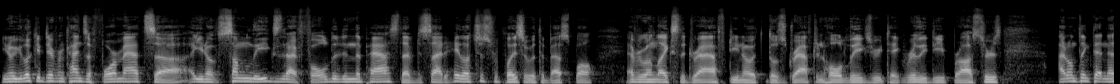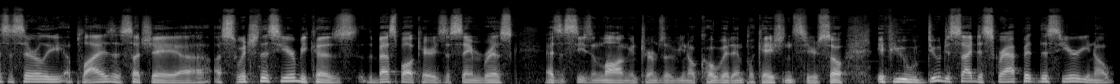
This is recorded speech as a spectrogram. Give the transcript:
you know, you look at different kinds of formats. Uh, you know, some leagues that I've folded in the past, I've decided, hey, let's just replace it with the best ball. Everyone likes the draft. You know, those draft and hold leagues where you take really deep rosters. I don't think that necessarily applies as such a uh, a switch this year because the best ball carries the same risk as a season long in terms of you know COVID implications here. So if you do decide to scrap it this year, you know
